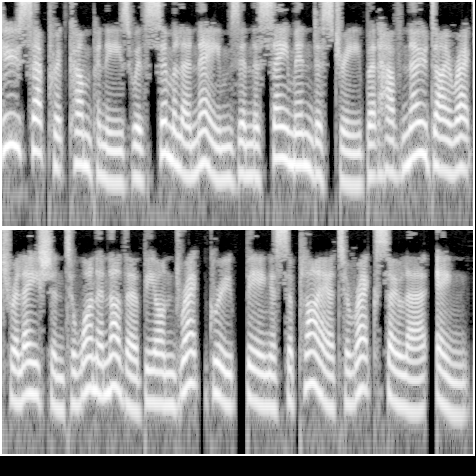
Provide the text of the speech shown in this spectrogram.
two separate companies with similar names in the same industry but have no direct relation to one another beyond REC Group being a supplier to REC Solar, Inc.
